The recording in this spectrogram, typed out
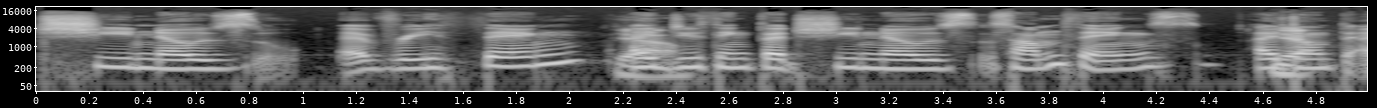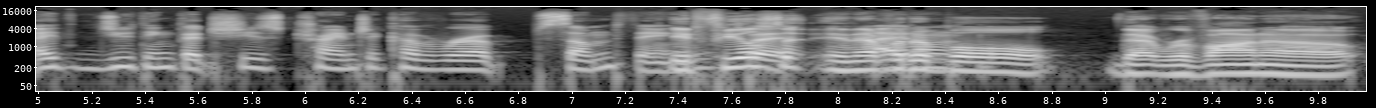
she knows everything. I do think that she knows some things. I Yeah. don't. Th- I do think that she's trying to cover up some things. It feels but I don't- inevitable that Ravonna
